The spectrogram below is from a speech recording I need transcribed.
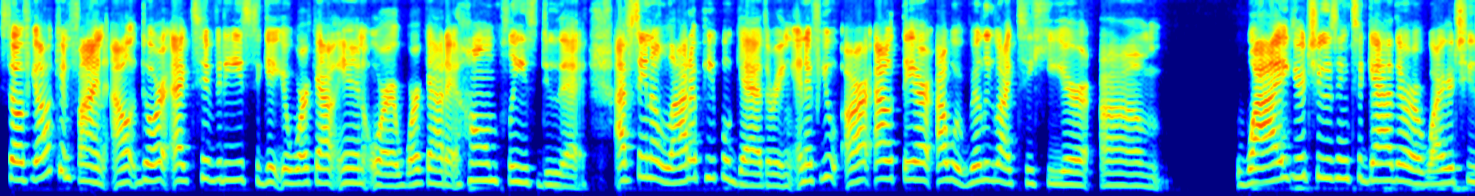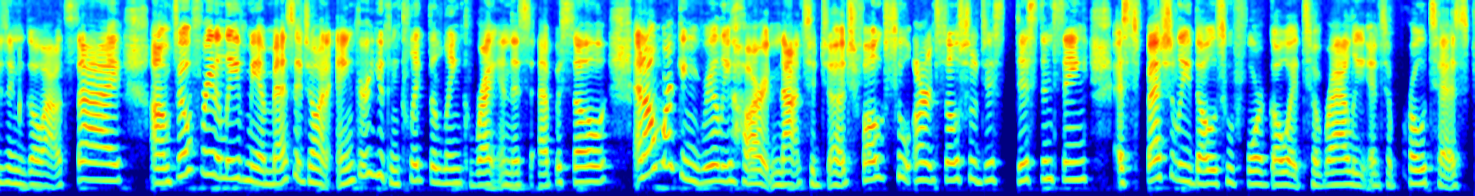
So if y'all can find outdoor activities to get your workout in or workout at home, please do that. I've seen a lot of people gathering, and if you are out there, I would really like to hear um, why you're choosing to gather or why you're choosing to go outside, um, feel free to leave me a message on Anchor. You can click the link right in this episode. And I'm working really hard not to judge folks who aren't social dis- distancing, especially those who forego it to rally and to protest,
